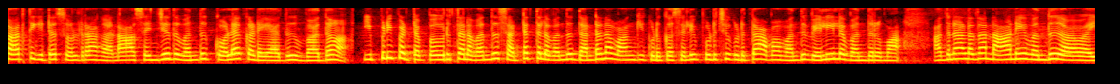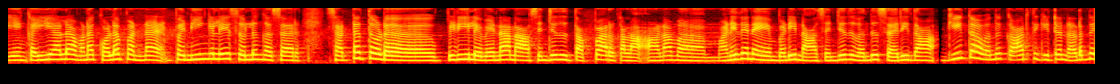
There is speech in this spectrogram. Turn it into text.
கார்த்திகிட்ட சொல்கிறாங்க நான் செஞ்சது வந்து கொலை கிடையாது வதம். இப்படிப்பட்ட ஒருத்தனை வந்து சட்டத்தில் வந்து தண்டனை வாங்கி கொடுக்க சொல்லி பிடிச்சி கொடுத்தா அவன் வந்து வெளியில் வந்துடுவான் அதனால தான் நானே வந்து என் கையால் அவனை கொலை பண்ணேன் இப்போ நீங்களே சொல்லுங்கள் சார். சட்டத்தோட பிடியில் வேணால் நான் செஞ்சது தப்பாக இருக்கலாம். ஆனால் மனிதநேயம்படி நான் செஞ்சது வந்து சரிதான். கீதா வந்து கார்த்திகிட்ட நடந்த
